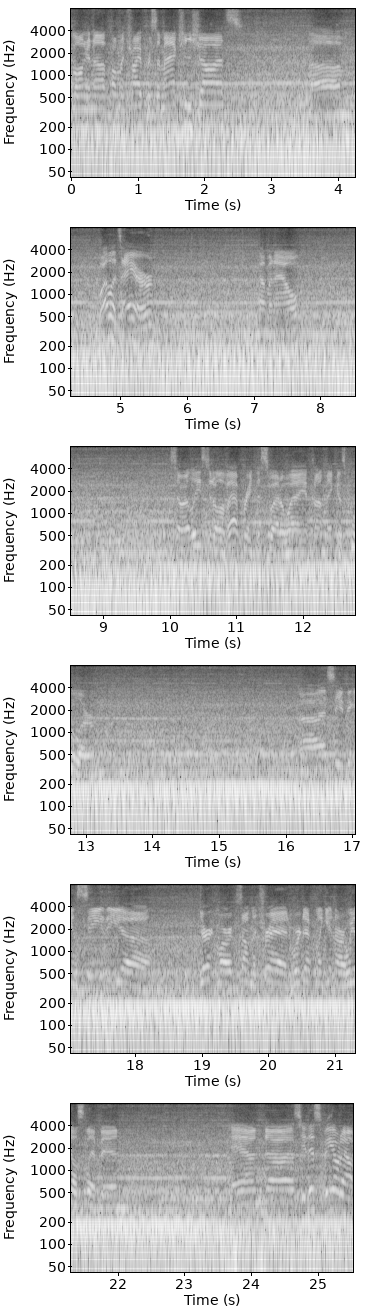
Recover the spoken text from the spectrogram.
long enough. I'm gonna try for some action shots. Um, well, it's air coming out. So at least it'll evaporate the sweat away, if not make us cooler. Uh, let's see if you can see the uh, dirt marks on the tread. We're definitely getting our wheel slip in. And uh, see this field out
